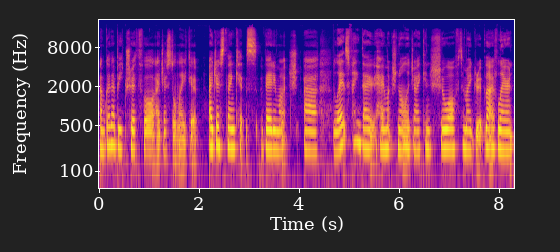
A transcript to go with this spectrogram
I'm gonna be truthful, I just don't like it. I just think it's very much uh, let's find out how much knowledge I can show off to my group that I've learned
